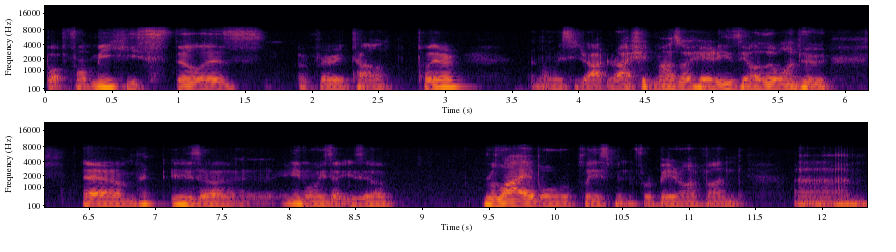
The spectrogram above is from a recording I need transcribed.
but for me, he still is a very talented player. And obviously, Rashid Mazaheri is the other one who, um, a you know he's a he's a reliable replacement for Beiranvand um,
